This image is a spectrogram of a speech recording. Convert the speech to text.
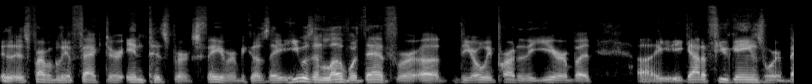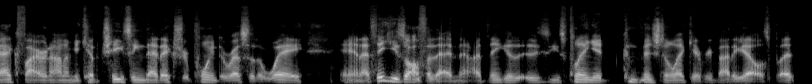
is probably a factor in Pittsburgh's favor because they he was in love with that for uh, the early part of the year, but uh, he, he, got a few games where it backfired on him. He kept chasing that extra point the rest of the way, and I think he's off of that now. I think he's playing it conventional like everybody else, but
